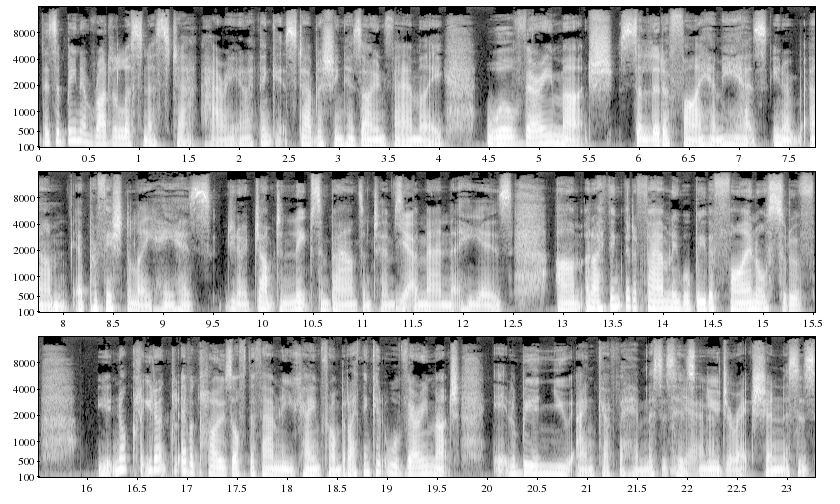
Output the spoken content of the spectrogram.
There's been a rudderlessness to Harry, and I think establishing his own family will very much solidify him. He has, you know, um, uh, professionally, he has, you know, jumped in leaps and bounds in terms Yeah. of the man that he is. Um, and I think that a family will be the final sort of, not you don't ever close off the family you came from, but I think it will very much it'll be a new anchor for him. This is his Yeah. new direction. This is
